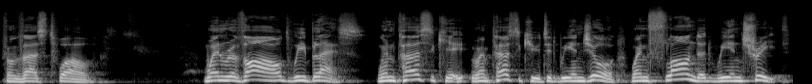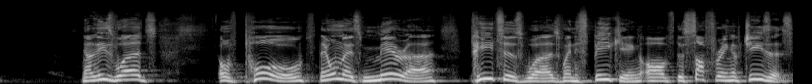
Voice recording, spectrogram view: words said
from verse 12. When reviled, we bless. When, persecu- when persecuted, we endure. When slandered, we entreat. Now, these words of Paul, they almost mirror Peter's words when speaking of the suffering of Jesus.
